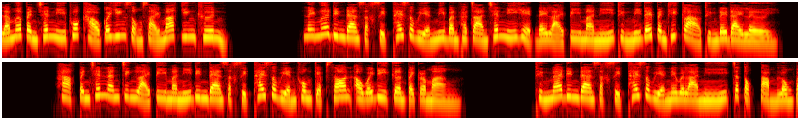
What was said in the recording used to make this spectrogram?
และเมื่อเป็นเช่นนี้พวกเขาก็ยิ่งสงสัยมากยิ่งขึ้น ในเมื่อดินแดนศักดิ์สิทธิ์ไทเสวียนมีบรรพจารย์เช่นนี้เหตุใดหลายปีมานี้ถึงมิได้เป็นที่กล่าวถึงใด ๆ เลย หากเป็นเช่นนั้นจริงหลายปีมานี้ดินแดนศักดิ์สิทธิ์ไทเสวียนคงเก็บซ่อนเอาไว้ดีเกินไปกระมัง ถึงแม้ดินแดนศักดิ์สิทธิ์ไทเสวียนในเวลานี้จะตกต่ำลงไป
